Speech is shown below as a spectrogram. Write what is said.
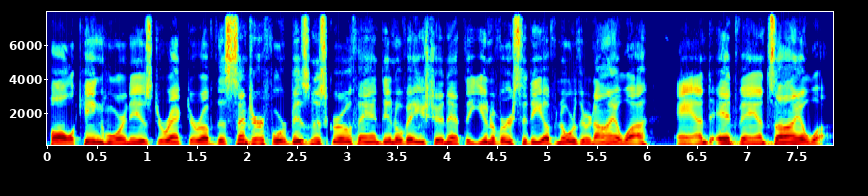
Paul Kinghorn is director of the Center for Business Growth and Innovation at the University of Northern Iowa and Advance Iowa.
